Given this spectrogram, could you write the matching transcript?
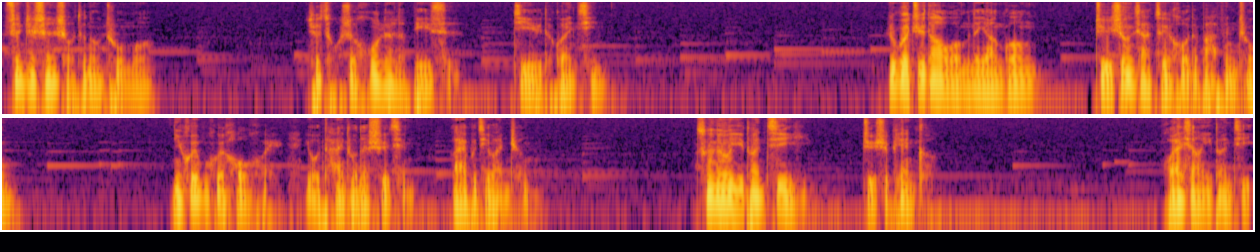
甚至伸手就能触摸，却总是忽略了彼此给予的关心。如果知道我们的阳光只剩下最后的八分钟，你会不会后悔有太多的事情来不及完成？存留一段记忆，只是片刻；怀想一段记忆，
